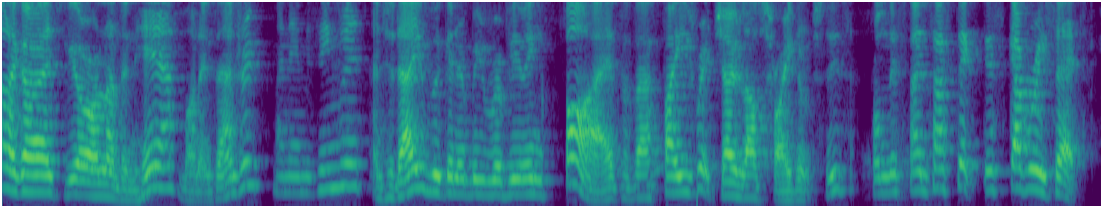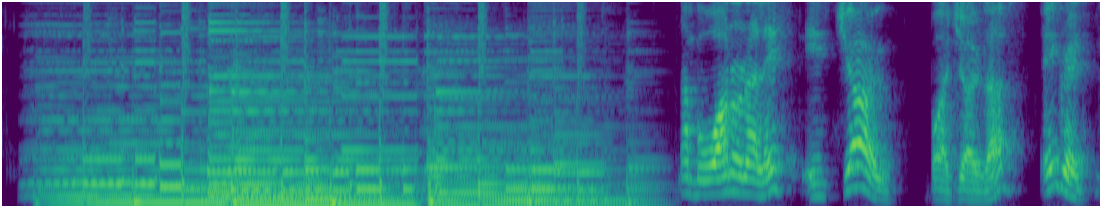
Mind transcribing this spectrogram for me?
Hello guys, Viora London here. My name's Andrew, My name is Ingrid. and today we're going to be reviewing five of our favourite Jo Loves fragrances from this fantastic Discovery set. Number one on our list is Jo by Jo Loves. Ingrid.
